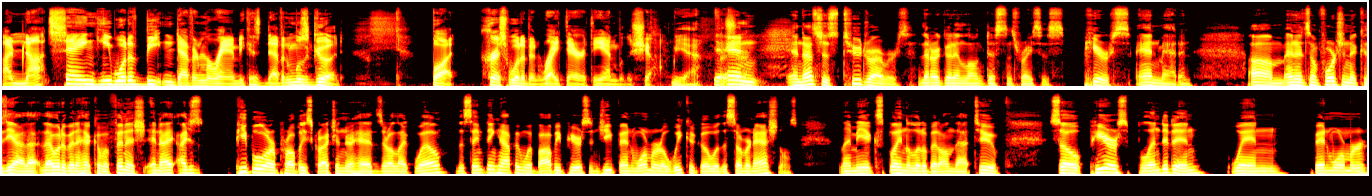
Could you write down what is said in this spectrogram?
I'm not saying he would have beaten Devin Moran because Devin was good, but Chris would have been right there at the end with a shot. Yeah, yeah for sure. and and that's just two drivers that are good in long distance races, Pierce and Madden. Um, and it's unfortunate because yeah, that, that would have been a heck of a finish. And I, I just people are probably scratching their heads. They're like, well, the same thing happened with Bobby Pierce and Jeep Van Wormer a week ago with the Summer Nationals. Let me explain a little bit on that too. So Pierce blended in when Van Wormer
